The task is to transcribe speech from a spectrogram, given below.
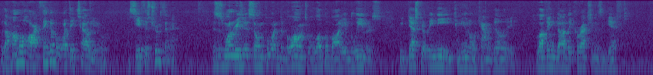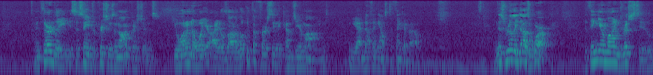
With a humble heart, think about what they tell you and see if there's truth in it. This is one reason it's so important to belong to a local body of believers. We desperately need communal accountability. Loving godly correction is a gift. And thirdly, it's the same for Christians and non Christians. If you want to know what your idols are, look at the first thing that comes to your mind when you have nothing else to think about. And this really does work. The thing your mind drifts to,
